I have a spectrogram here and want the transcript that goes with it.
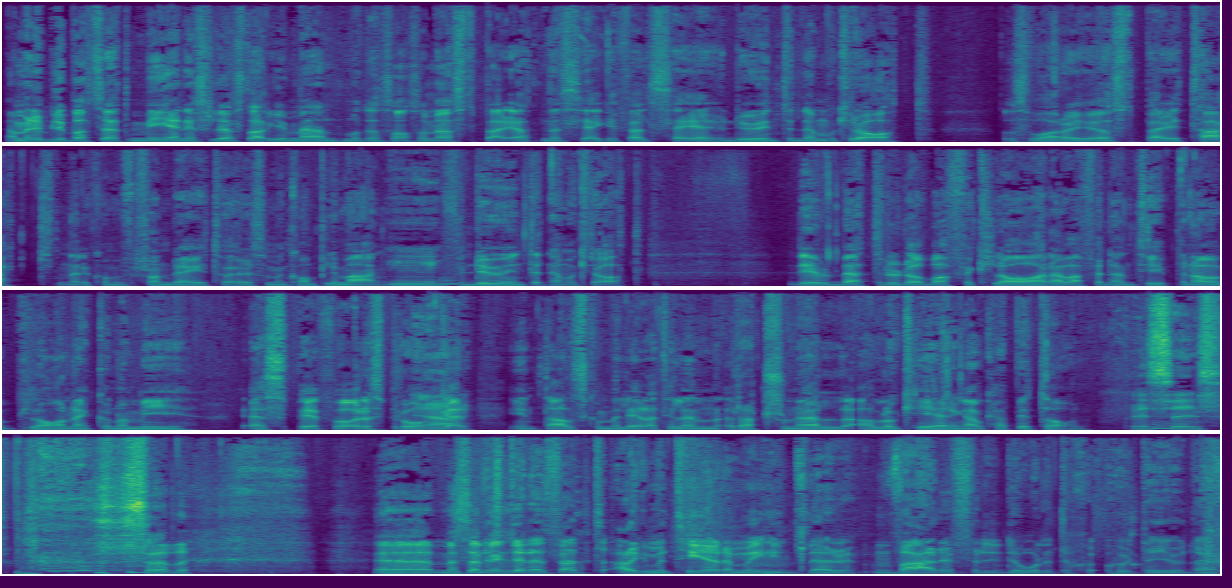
ja, men det blir bara ett meningslöst argument mot en sån som Östberg, att när Segerfeldt säger du är inte demokrat, då svarar ju Östberg tack, när det kommer från dig tar jag det som en komplimang, för du är inte demokrat. Det är väl bättre att då bara förklara varför den typen av planekonomi SP förespråkar inte alls kommer leda till en rationell allokering av kapital. Precis. så, eh, men sen Men istället för att argumentera med Hitler varför det är dåligt att sk- skjuta judar.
